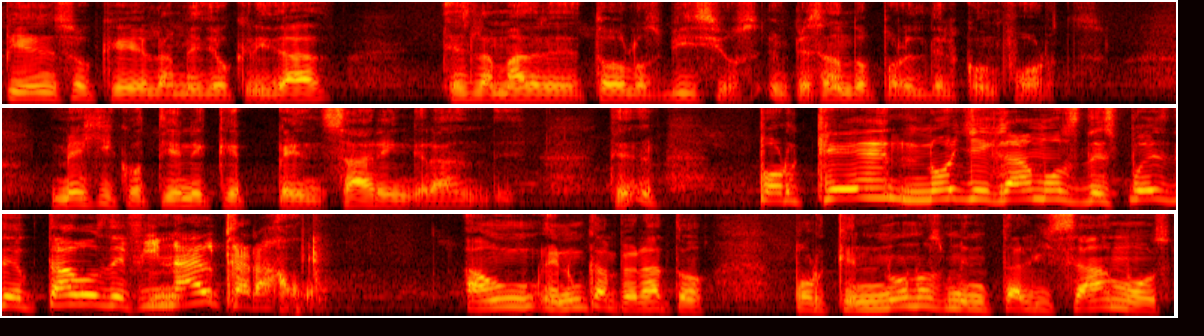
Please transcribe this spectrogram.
pienso que la mediocridad es la madre de todos los vicios, empezando por el del confort. México tiene que pensar en grande. ¿Por qué no llegamos después de octavos de final, carajo? A un- en un campeonato. Porque no nos mentalizamos.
